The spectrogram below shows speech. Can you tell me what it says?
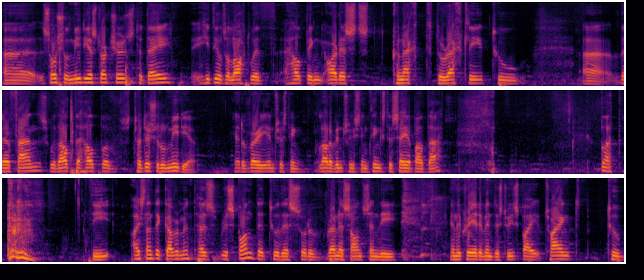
uh, social media structures today. He deals a lot with helping artists connect directly to uh, their fans without the help of traditional media. He had a very interesting, a lot of interesting things to say about that. But the Icelandic government has responded to this sort of renaissance in the in the creative industries by trying to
